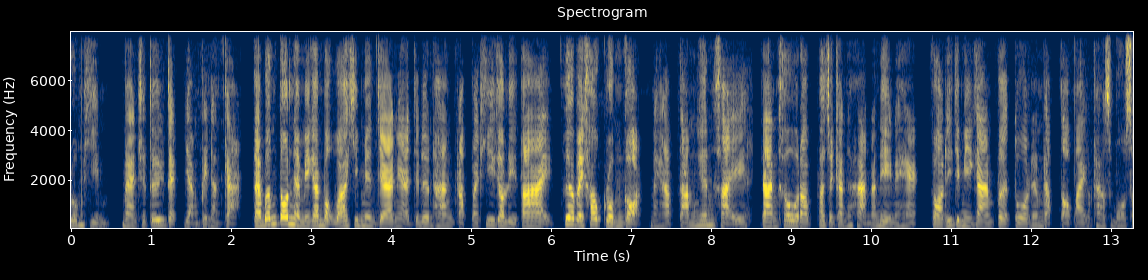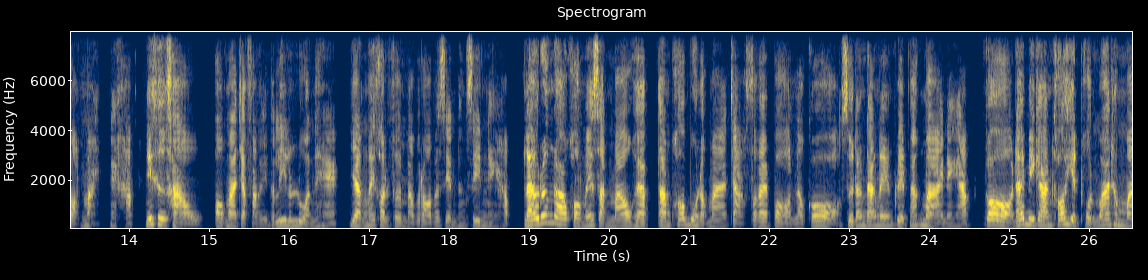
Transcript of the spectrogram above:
ร่วมทีมแมนเชสเตอร์ยูไนเต็ดอย่างเป็นทางการ แต่เบื้องต้นเนี่ยมีการบอกว่าคิมมินแจเนี่ยจะเดินทางกลับไปที่เกาหลีใต้ เพื่อไปเข้ากรมก่อนนะครับ ตามเงื่อนไขการเข้ารับราชการทหารนั่นเองนะฮะก่อนที่จะมีการเปิดตัวในลำดับต่อไปกับทางสโมสรใหม่นะครับ นี่คือข่าวออกมาจากฝั่งอิตาลีล้วนๆนะฮะยังไม่ confirm แบบร้อยเปอร์เซ็นต์ทั้งสิ้นนะครับแล้วเรื่องราวของเมสันเมาท์ครับตามข้อมูลออกมาจากสกายสปอร์ตแล้วก็สื่อดังๆในอังกฤษมากมายนะครับก็ได้มีการข้อเหตุผลว่าทำไม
